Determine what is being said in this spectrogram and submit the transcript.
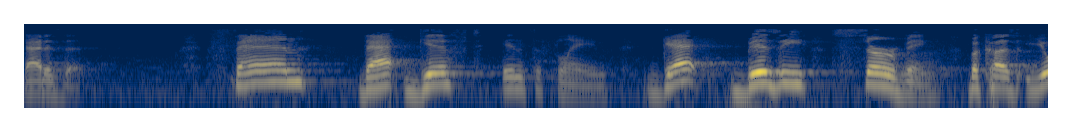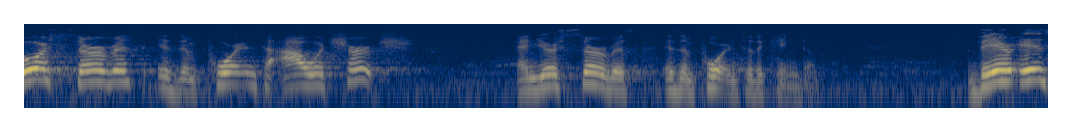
That is it. Fan that gift into flame. Get busy serving because your service is important to our church and your service is important to the kingdom. There is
